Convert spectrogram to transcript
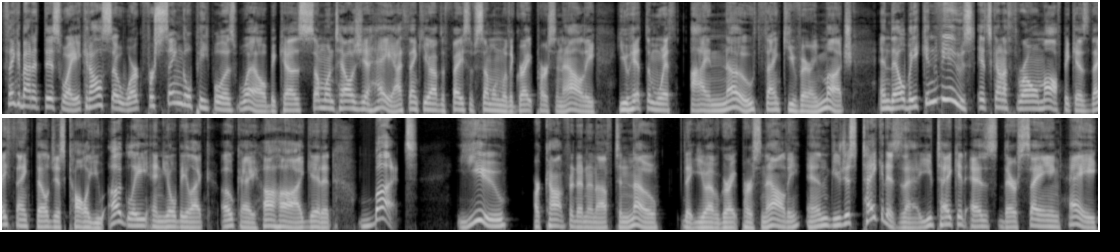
Think about it this way it could also work for single people as well because someone tells you, hey, I think you have the face of someone with a great personality. You hit them with, I know, thank you very much, and they'll be confused. It's going to throw them off because they think they'll just call you ugly and you'll be like, okay, haha, I get it. But you are confident enough to know that you have a great personality and you just take it as that. You take it as they're saying, hey,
